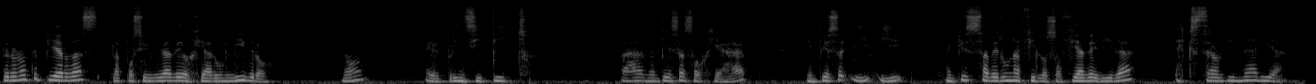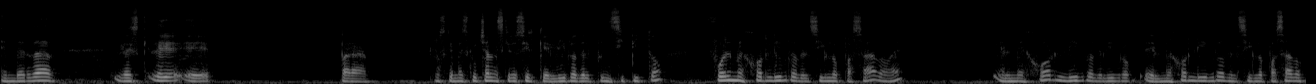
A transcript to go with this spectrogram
Pero no te pierdas la posibilidad de hojear un libro, ¿no? El Principito vas, lo empiezas a ojear y, empieza, y, y empiezas a ver una filosofía de vida extraordinaria, en verdad. Eh, para los que me escuchan les quiero decir que el libro del Principito fue el mejor libro del siglo pasado, ¿eh? El mejor libro del libro, el mejor libro del siglo pasado.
